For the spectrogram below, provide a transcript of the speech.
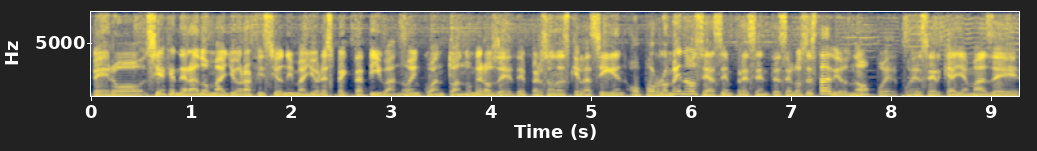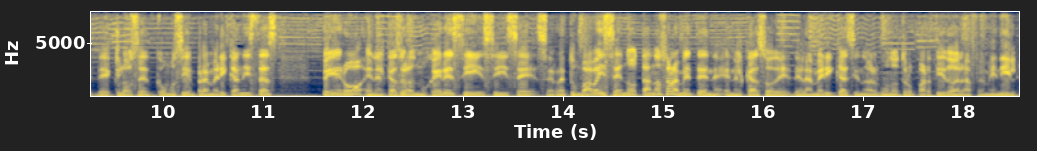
pero sí ha generado mayor afición y mayor expectativa, ¿no? En cuanto a números de, personas que la siguen, o por lo menos se hacen presentes en los estadios, ¿no? Puede, ser que haya más de closet, como siempre, americanistas pero en el caso de las mujeres sí, sí se, se retumbaba y se nota, no solamente en, el caso de, del América, sino algún otro partido de la femenil.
